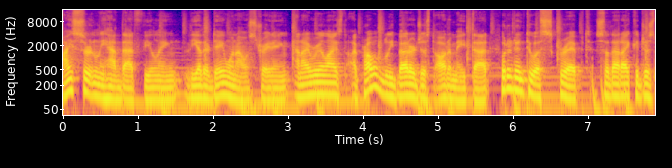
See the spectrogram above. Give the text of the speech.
I certainly had that feeling the other day when I was trading, and I realized I probably better just automate that, put it into a script so that I could just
